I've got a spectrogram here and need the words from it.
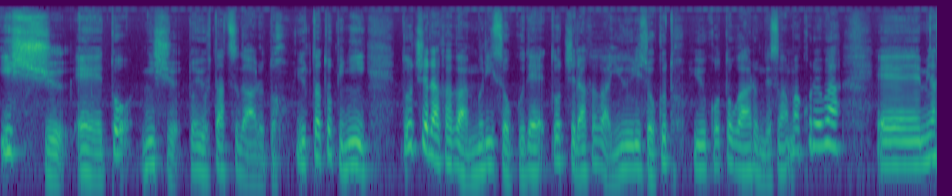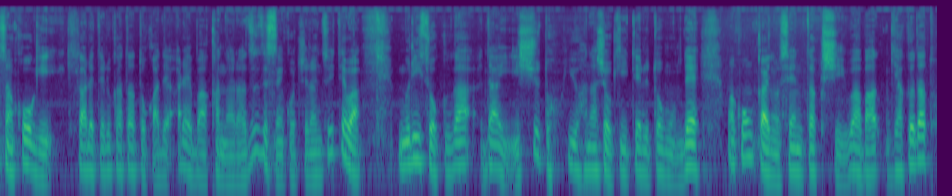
1種、えー、と2種という2つがあるといった時にどちらかが無利息でどちらかが有利息ということがあるんですが、まあ、これは、えー、皆さん講義聞かれている方とかであれば必ずですねこちらについては無利息が第1種という話を聞いていると思うんで、まあ、今回の選択肢は逆だと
